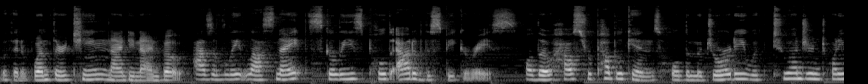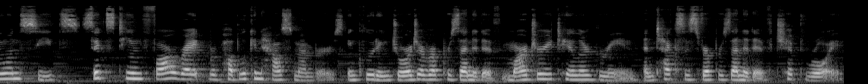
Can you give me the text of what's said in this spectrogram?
with a 113 99 vote. As of late last night, Scalise pulled out of the speaker race. Although House Republicans hold the majority with 221 seats, 16 far right Republican House members, including Georgia Representative Marjorie Taylor Greene and Texas Representative Chip Roy,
